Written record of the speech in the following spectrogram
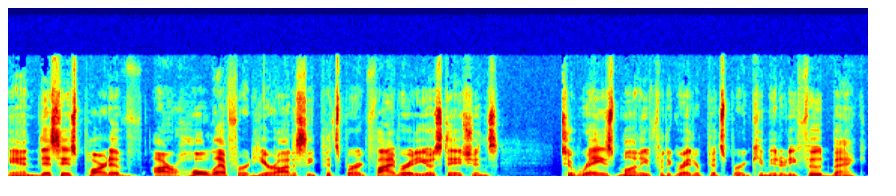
And this is part of our whole effort here, Audacy Pittsburgh, five radio stations to raise money for the Greater Pittsburgh Community Food Bank.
